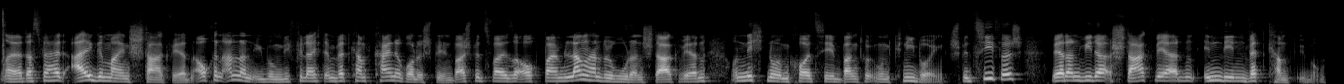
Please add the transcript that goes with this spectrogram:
dass wir halt allgemein stark werden, auch in anderen Übungen, die vielleicht im Wettkampf keine Rolle spielen, beispielsweise auch beim Langhandelrudern stark werden und nicht nur im Kreuzheben, Bankdrücken und Kniebeugen. Spezifisch wäre dann wieder stark werden in den Wettkampfübungen.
